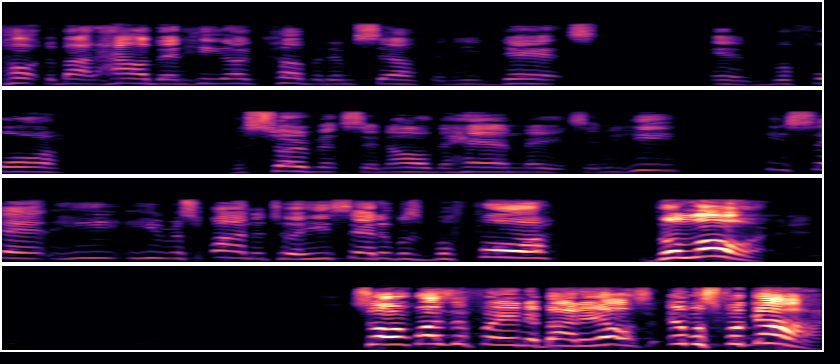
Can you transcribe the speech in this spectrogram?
talked about how that he uncovered himself and he danced and before the servants and all the handmaids and he he said, he, he responded to it. He said it was before the Lord. So it wasn't for anybody else, it was for God.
